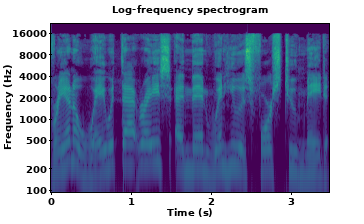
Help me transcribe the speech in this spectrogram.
ran away with that race, and then when he was forced to, made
